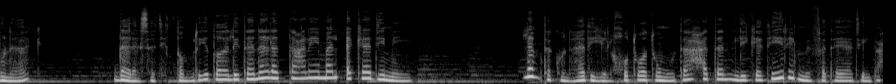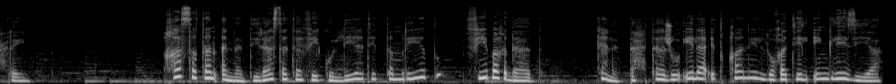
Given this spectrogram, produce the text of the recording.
هناك درست التمريض لتنال التعليم الأكاديمي. لم تكن هذه الخطوة متاحة لكثير من فتيات البحرين. خاصة أن الدراسة في كلية التمريض في بغداد كانت تحتاج إلى إتقان اللغة الإنجليزية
